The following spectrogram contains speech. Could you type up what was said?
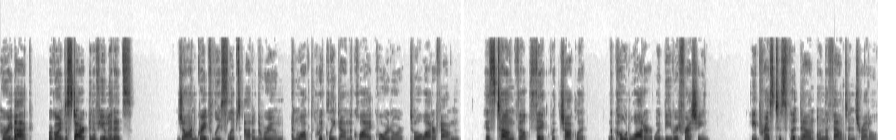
Hurry back. We're going to start in a few minutes. John gratefully slipped out of the room and walked quickly down the quiet corridor to a water fountain. His tongue felt thick with chocolate. The cold water would be refreshing. He pressed his foot down on the fountain treadle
